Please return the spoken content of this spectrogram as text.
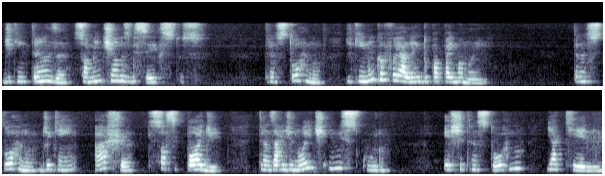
de quem transa somente anos bissextos. Transtorno de quem nunca foi além do papai e mamãe. Transtorno de quem acha que só se pode transar de noite e no escuro. Este transtorno e aquele.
